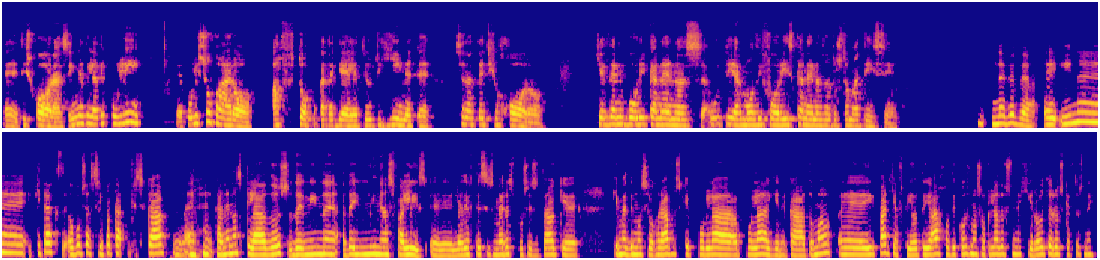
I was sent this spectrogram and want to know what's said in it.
ε της χώρας. Είναι δηλαδή πολύ, ε, πολύ σοβαρό αυτό που καταγγέλλεται ότι γίνεται σε ένα τέτοιο χώρο και δεν μπορεί κανένας, ούτε οι αρμόδιοι φορείς, κανένας να το σταματήσει. Ναι, βέβαια. Ε, είναι, κοιτάξτε, όπως σας είπα, φυσικά ε, κανένας κλάδος δεν είναι, δεν είναι ασφαλής. Ε, δηλαδή αυτές τις μέρες που συζητάω και, και με δημοσιογράφους και πολλά, πολλά γενικά άτομα, ε, υπάρχει αυτή ότι αχ, ο δικός μας ο κλάδος είναι χειρότερος και αυτός είναι...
